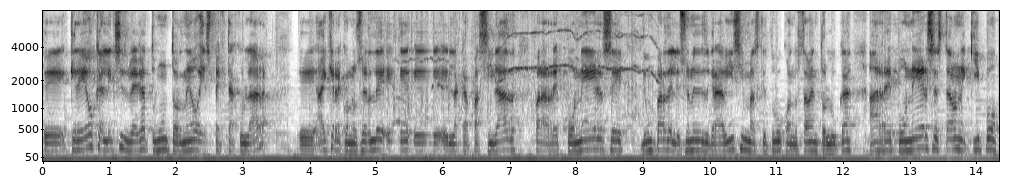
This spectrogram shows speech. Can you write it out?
eh, creo que Alexis Vega tuvo un torneo espectacular. Eh, hay que reconocerle eh, la capacidad para reponerse de un par de lesiones gravísimas que tuvo cuando estaba en Toluca, a reponerse, estar un equipo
